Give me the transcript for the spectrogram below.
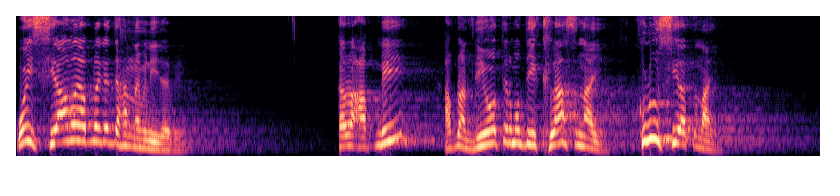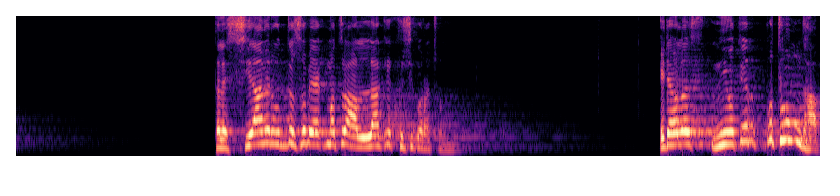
ওই সিয়ামে আপনাকে জাহান্নামে নিয়ে যাবে। কারণ আপনি, আপনার নিয়তের মধ্যে ইখলাস নাই, খুলুসিয়াত নাই। তাহলে সিয়ামের উদ্দেশ্য হবে একমাত্র আল্লাহকে খুশি করার জন্য। এটা হলো নিয়তের প্রথম ধাপ।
